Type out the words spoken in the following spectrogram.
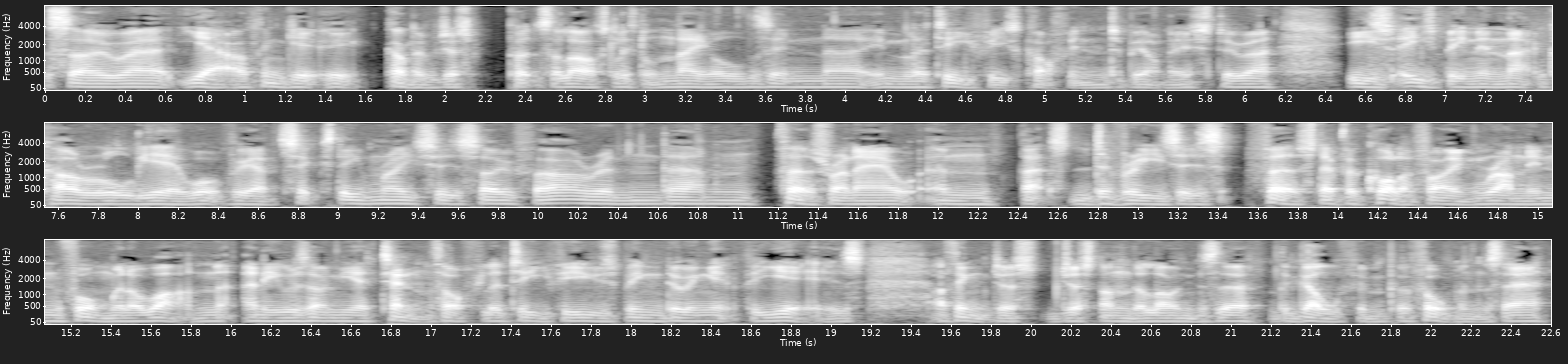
So uh, yeah, I think it, it, kind of just puts the last little nails in uh, in Latifi's coffin. To be honest, to, uh, he's he's been in that car all year. What have we had? Sixteen races so far, and um, first run out, and that's De Vries's first ever qualifying run in Formula One, and he was only a tenth off Latifi, who's been doing it for years. I think just just underlines the the golf in performance there.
